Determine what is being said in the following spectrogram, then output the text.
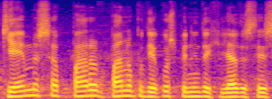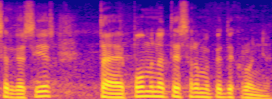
και έμεσα πάνω από 250.000 θέσεις εργασίας τα επόμενα 4 με 5 χρόνια.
